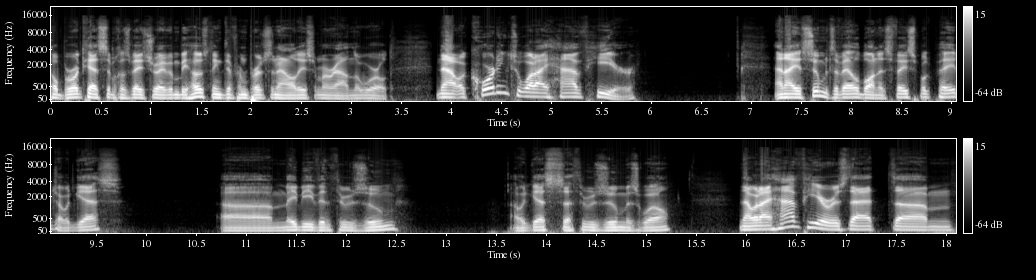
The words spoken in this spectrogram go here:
He'll broadcast Simchas Beit HaShoeva and be hosting different personalities from around the world. Now, according to what I have here, and I assume it's available on his Facebook page, I would guess, uh, maybe even through Zoom. I would guess uh, through Zoom as well. Now, what I have here is that um,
